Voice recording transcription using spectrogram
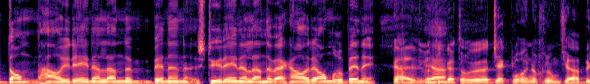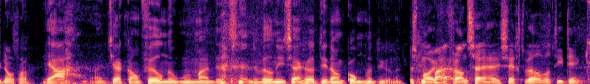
dan haal je de ene ellende binnen, stuur je de ene ellende weg, haal je de andere binnen. Ja, die ja. werd door Jack Ploy nog genoemd, ja, Binotto. Ja, Jack kan veel noemen, maar dat, dat wil niet zeggen dat hij dan komt natuurlijk. Dat is mooi maar, van Frans, hè? hij zegt wel wat hij denkt.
